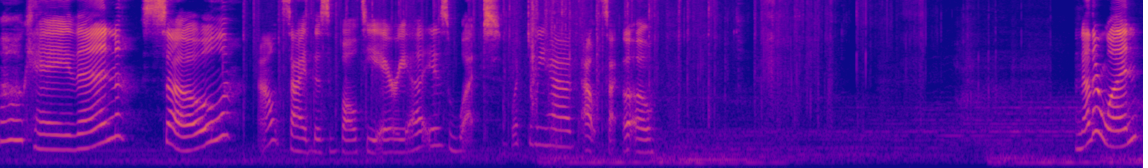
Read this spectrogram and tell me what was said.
Okay, then. So, outside this vaulty area is what? What do we have outside? Uh-oh. Another one.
